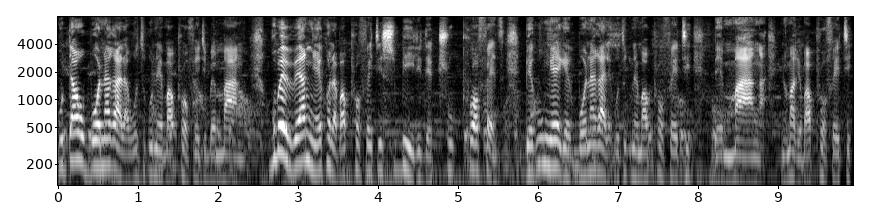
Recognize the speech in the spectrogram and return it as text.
kutawubonakala ukuthi kunebaprofeti bemanga. Kube beyangekho labaprofeti sibili the true prophets bekungeke kubonakale ukuthi kunemaprofeti bemanga noma ke baprofeti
